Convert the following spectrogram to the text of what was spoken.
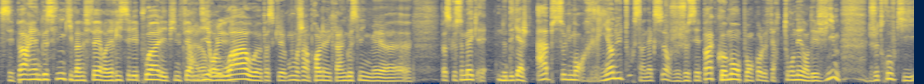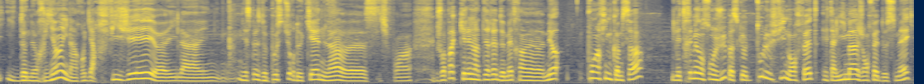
c'est pas Ryan Gosling qui va me faire hérisser les poils et puis me faire me dire oui. waouh, parce que moi j'ai un problème avec Ryan Gosling, mais euh, parce que ce mec eh, ne dégage absolument rien du tout. C'est un acteur, je, je sais pas comment on peut encore le faire tourner dans des films. Je trouve qu'il il donne rien, il a un regard figé, euh, il a une, espèce de posture de Ken là. euh, je, vois, je vois pas quel est l'intérêt de mettre un. Mais euh, pour un film comme ça, il est très bien dans son jus parce que tout le film en fait est à l'image en fait de ce mec.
